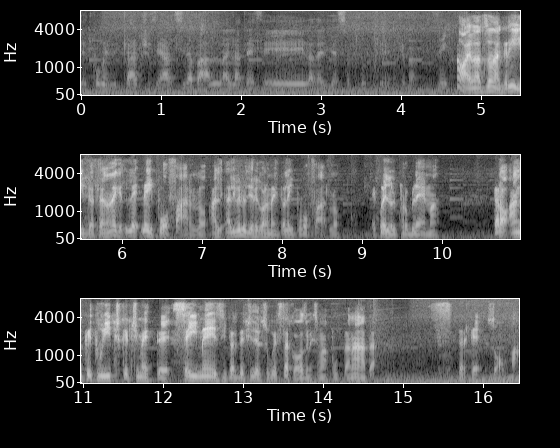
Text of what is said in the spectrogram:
È come nel calcio se alzi la palla e la, te- e la dai di testa al portiere. Sì. No, è una zona grigia, cioè non è che lei, lei può farlo, a, a livello di regolamento lei può farlo, è quello il problema. Però anche Twitch che ci mette sei mesi per decidere su questa cosa mi sembra una puttanata. Perché insomma,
